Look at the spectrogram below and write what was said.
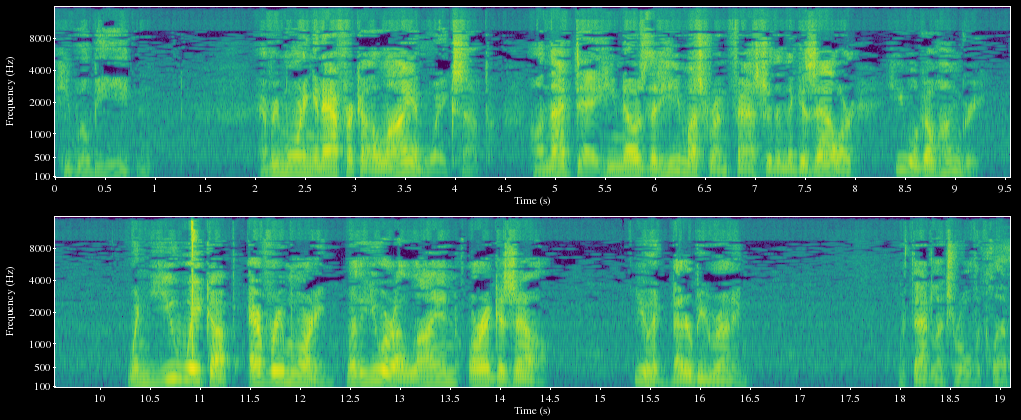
he will be eaten. Every morning in Africa, a lion wakes up. On that day, he knows that he must run faster than the gazelle, or he will go hungry. When you wake up every morning, whether you are a lion or a gazelle, you had better be running. With that, let's roll the clip.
